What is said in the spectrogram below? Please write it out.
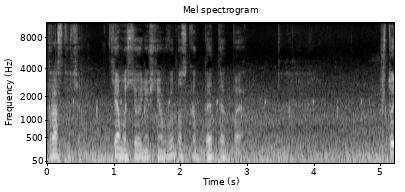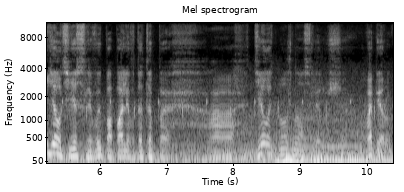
Здравствуйте! Тема сегодняшнего выпуска – ДТП. Что делать, если вы попали в ДТП? А, делать нужно следующее. Во-первых,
